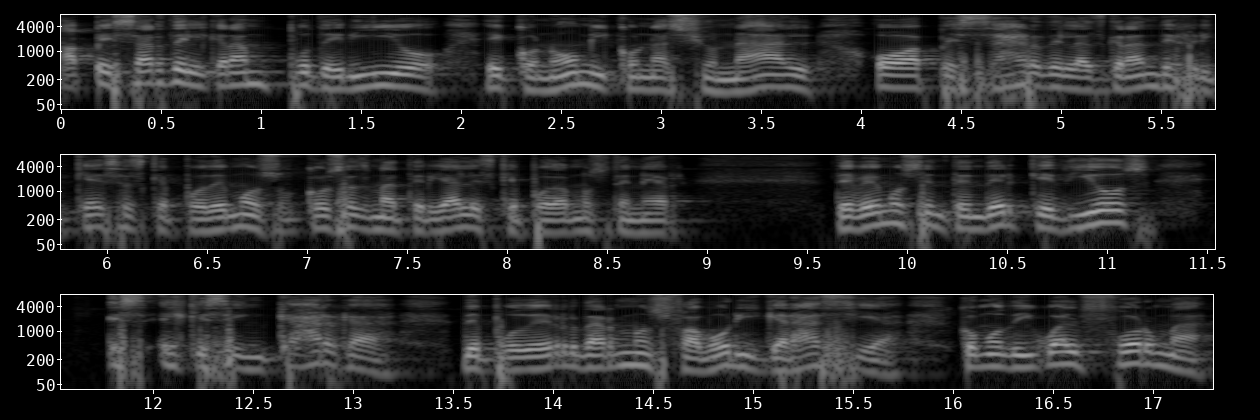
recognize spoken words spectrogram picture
a pesar del gran poderío económico nacional o a pesar de las grandes riquezas que podemos o cosas materiales que podamos tener. Debemos entender que Dios es el que se encarga de poder darnos favor y gracia, como de igual forma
